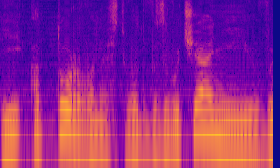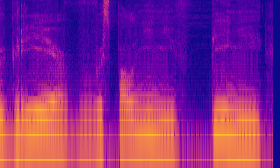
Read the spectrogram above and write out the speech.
и оторванность вот в звучании, в игре, в исполнении, в пении –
